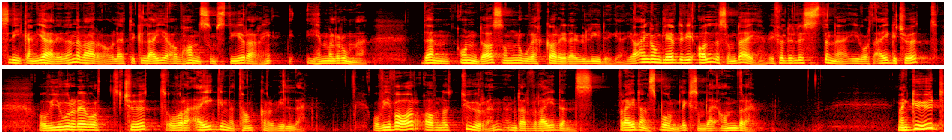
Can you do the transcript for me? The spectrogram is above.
slik en gjør i denne verden, og lar dere leie av Han som styrer i himmelrommet, den ånda som nå virker i de ulydige. Ja, en gang levde vi alle som de. Vi følte lystene i vårt eget kjøtt, og vi gjorde det vårt kjøtt og våre egne tanker ville. Og vi var av naturen under vreidens, vreidens bånd, liksom de andre. Men Gud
